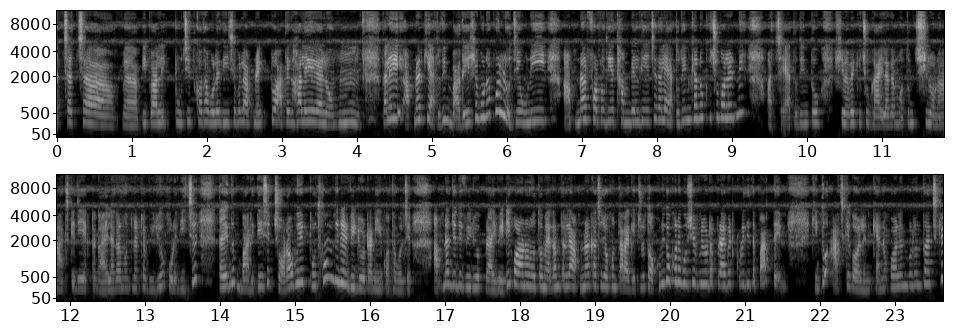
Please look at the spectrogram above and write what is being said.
আচ্ছা আচ্ছা পিপাল একটু উচিত কথা বলে দিয়েছে বলে আপনার একটু আতে ঘা লেগে গেল, হুম। তাহলে আপনার কি এতদিন বাদে এসে মনে পড়ল যে উনি আপনার ফটো দিয়ে থাম্বেল দিয়েছে? তাহলে এতদিন কেন কিছু বলেননি? আচ্ছা এতদিন তো সেভাবে কিছু গায়ে লাগার মতন ছিল না, আজকে যে একটা গায়ে লাগার মতন একটা ভিডিও করে দিচ্ছে তাহলে কিন্তু বাড়িতে এসে চড়া হয়ে প্রথম দিনের ভিডিওটা নিয়ে কথা বলছে। আপনার যদি ভিডিও প্রাইভেটই করানো হতো ম্যাডাম তাহলে আপনার কাছে যখন তারা গেছিল, তখনই দোকানে বসে ভিডিওটা প্রাইভেট করে দিতে পারতেন। কিন্তু আজকে করলেন কেন করলেন বলুন তো আজকে?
